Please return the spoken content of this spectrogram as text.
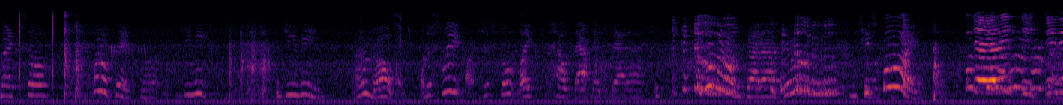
Like, so, I don't think, uh, what do you mean? What do you mean? I don't know. I just sleep. I just don't like how Batman's badass. Superman's badass, dude. She's fine. What's going on with her?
